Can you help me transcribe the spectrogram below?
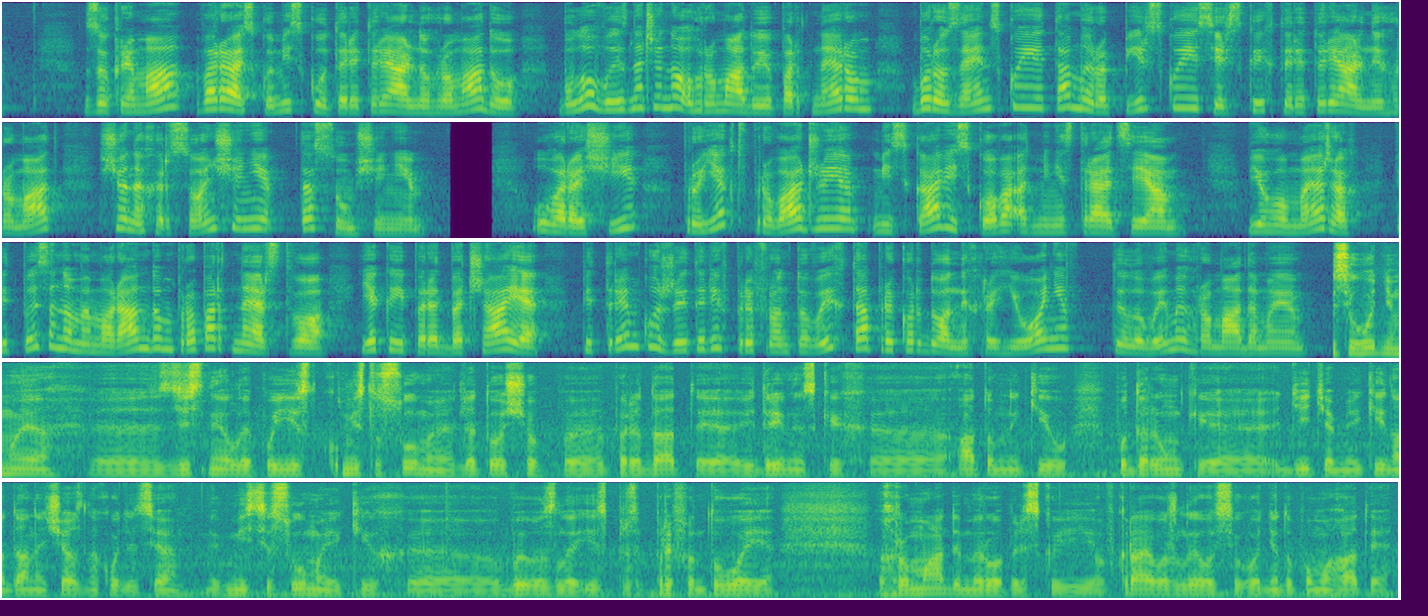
Зокрема, Вараську міську територіальну громаду було визначено громадою-партнером Борозенської та Миропільської сільських територіальних громад, що на Херсонщині та Сумщині. У Вараші проєкт впроваджує міська військова адміністрація. В його межах підписано меморандум про партнерство, який передбачає підтримку жителів прифронтових та прикордонних регіонів тиловими громадами. Сьогодні ми е, здійснили поїздку в місто Суми для того, щоб е, передати від рівненських е, атомників подарунки дітям, які на даний час знаходяться в місті Суми, яких вивезли із прифронтової громади Миропільської. Вкрай важливо сьогодні допомагати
